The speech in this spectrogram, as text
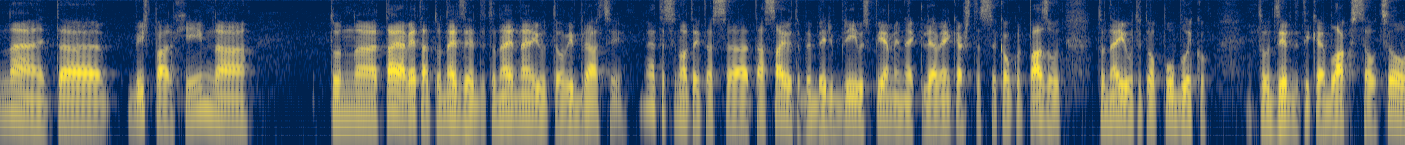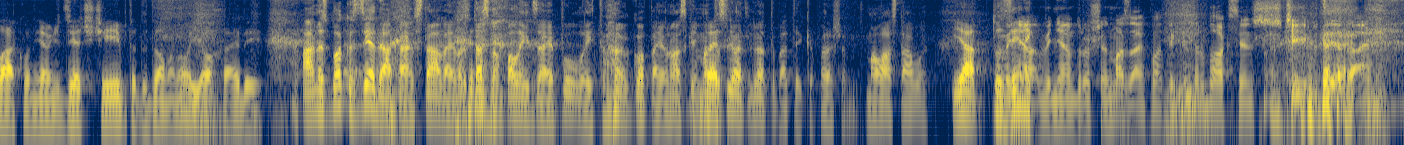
Nē, tā vispār himnā. Tu tajā vietā tu nedzirdi, tu ne, nejūti to vibrāciju. Ne, tas ir noteikti tas, tā sajūta, bet brīvs pieminekļi, ja vienkārši tas kaut kur pazūd, tu nejūti to publiku. Tu dzirdi tikai blakus savu cilvēku, un, ja viņš dzied šķīvi, tad tu domā, nu, jo, haidī. Ā, nu es blakus dziedātājiem stāvēju, tas man palīdzēja pūlīt kopējo noskaņu. Man Bet... tas ļoti, ļoti patika pašam malā stāvot. Jā, tu Viņā, zini. Viņām droši vien mazāk patika, ka tur blakus ir šķīvi dziedājumi.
